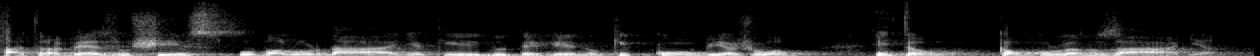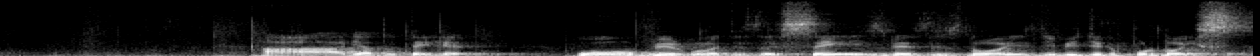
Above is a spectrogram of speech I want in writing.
através do x o valor da área que, do terreno que coube a João. Então calculamos a área. A área do terreno. 1,16 vezes 2 dividido por 2.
